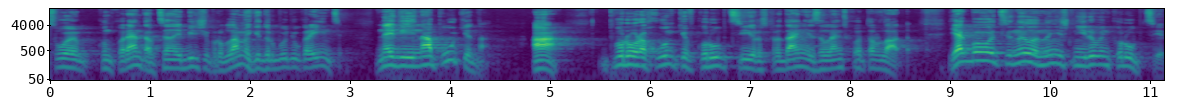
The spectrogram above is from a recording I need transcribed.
своїм конкурентам це найбільші проблеми, які турбують українців. Не війна Путіна, а прорахунки в корупції, і розкраданні Зеленського та влади. Як би ви оцінили нинішній рівень корупції?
